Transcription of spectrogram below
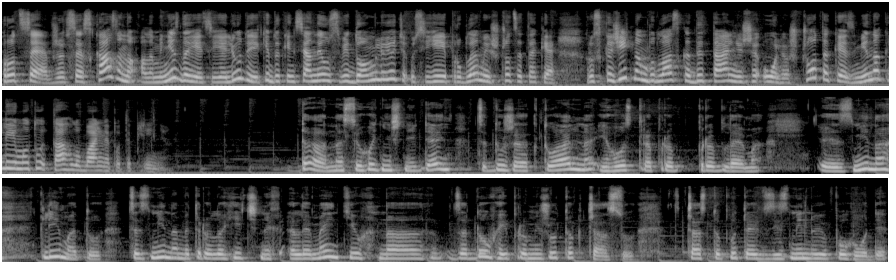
про це вже все сказано, але мені здається, є люди, які до кінця не усвідомлюють усієї проблеми і що це таке. Розкажіть нам, будь ласка, детальніше, Ольга, що таке зміна клімату та глобальне потепління? Да, на сьогоднішній день це дуже актуальна і гостра проблема. Е, Зміна клімату це зміна метеорологічних елементів на за довгий проміжуток часу. Часто путають зі зміною погоди.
